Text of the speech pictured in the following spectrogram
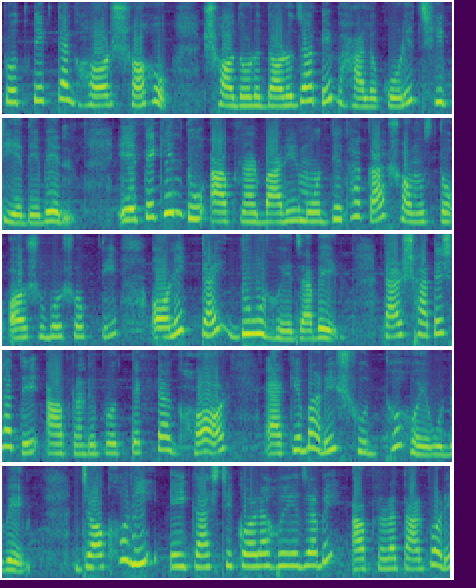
প্রত্যেকটা ঘর সহ সদর দরজাতে ভালো করে ছিটিয়ে দেবেন। এতে কিন্তু আপনার বাড়ির মধ্যে থাকা সমস্ত অশুভ শক্তি অনেকটাই দূর হয়ে যাবে। তার সাথে সাথে আপনাদের প্রত্যেকটা ঘর একেবারে শুদ্ধ হয়ে উঠবে। যখনই এই কাজটি করা হয়ে যাবে, আপনারা তারপরে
